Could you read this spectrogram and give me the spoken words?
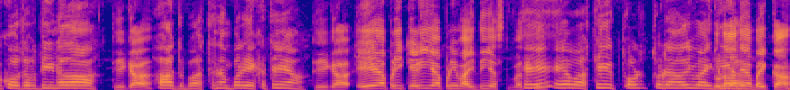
ਕੋਤਬਦੀਨ ਦਾ ਠੀਕ ਆ। ਹੱਦ ਬਸਤ ਨੰਬਰ 1 ਤੇ ਆ। ਠੀਕ ਆ। ਇਹ ਆਪਣੀ ਕਿਹੜੀ ਆਪਣੀ ਵਜਦੀ ਇਸ ਬਸਤੀ? ਇਹ ਇਹ ਵਸਤੀ ਤੁੜ ਤੁੜਾਂ ਵਾਲੀ ਤੁੜਾਂ ਦੀਆਂ ਆ ਬਾਈਕਾਂ।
